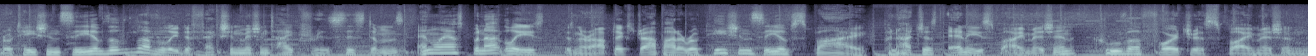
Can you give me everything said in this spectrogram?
Rotation C of the lovely defection mission type for his systems, and last but not least, his Neuroptics drop out a Rotation C of Spy. But not just any spy mission, Kuva Fortress spy mission.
